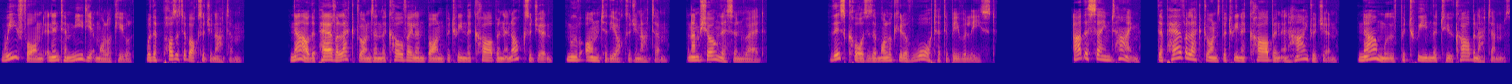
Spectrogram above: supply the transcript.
We've formed an intermediate molecule with a positive oxygen atom. Now the pair of electrons in the covalent bond between the carbon and oxygen move on to the oxygen atom, and I'm showing this in red. This causes a molecule of water to be released. At the same time, the pair of electrons between a carbon and hydrogen now move between the two carbon atoms,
